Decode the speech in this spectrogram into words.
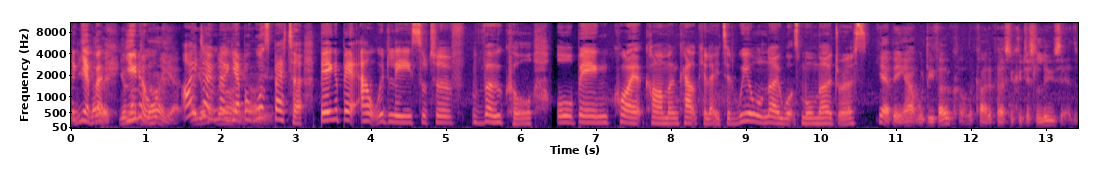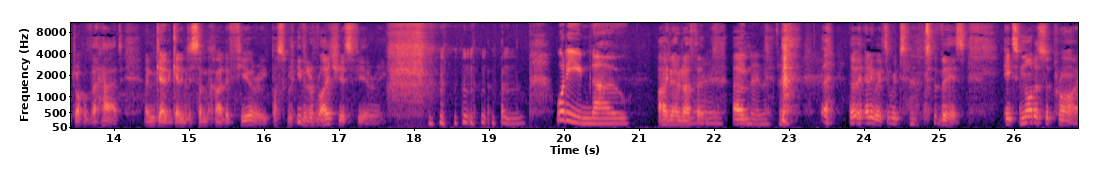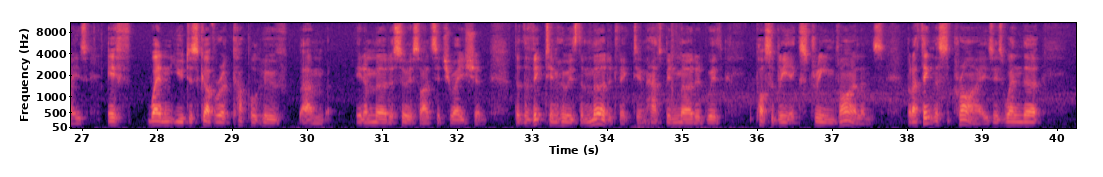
And you yeah, know but you not know, denying it. I You're don't know. Yeah, but it, what's better, being a bit outwardly sort of vocal or being quiet, calm, and calculated? We all know what's more murderous. Yeah, being outwardly vocal, the kind of person who could just lose it at the drop of a hat and get get into some kind of fury, possibly even a righteous fury. What do you know? I know nothing. No, you Um, know nothing. Anyway, to return to this, it's not a surprise if when you discover a couple who've um, in a murder suicide situation that the victim who is the murdered victim has been murdered with possibly extreme violence. But I think the surprise is when the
